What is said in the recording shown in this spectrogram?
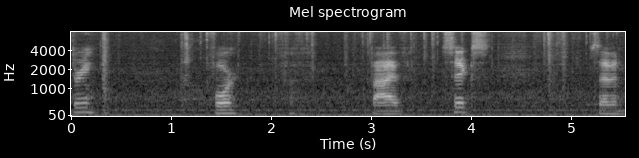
three, four, five, six, seven,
